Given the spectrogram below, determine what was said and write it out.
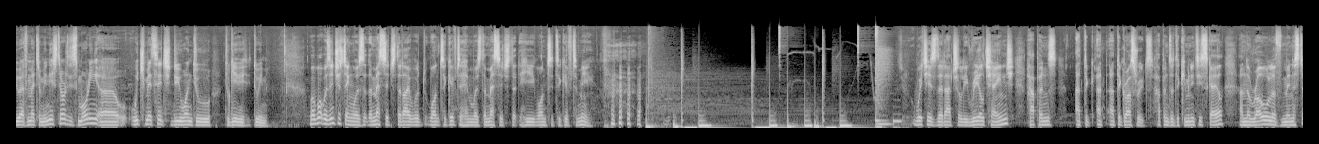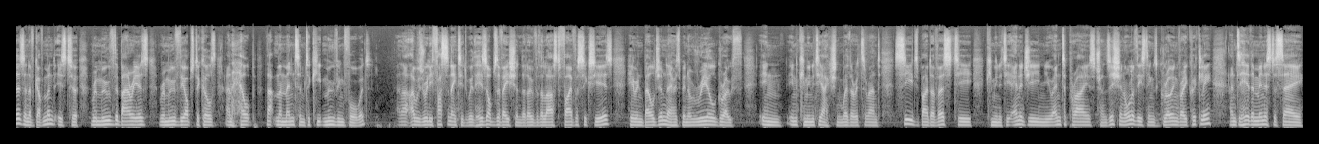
You have met a minister this morning. Uh, which message do you want to, to give to him? Well, what was interesting was that the message that I would want to give to him was the message that he wanted to give to me. Which is that actually real change happens at the at, at the grassroots. Happens at the community scale. And the role of ministers and of government is to remove the barriers remove the obstacles and help that momentum to keep moving forward and I, I, was really fascinated with his observation that over the last five or six years here in Belgium, there has been a real growth in, in community action, whether it's around seeds, biodiversity, community energy, new enterprise, transition, all of these things growing very quickly. And to hear the minister say,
